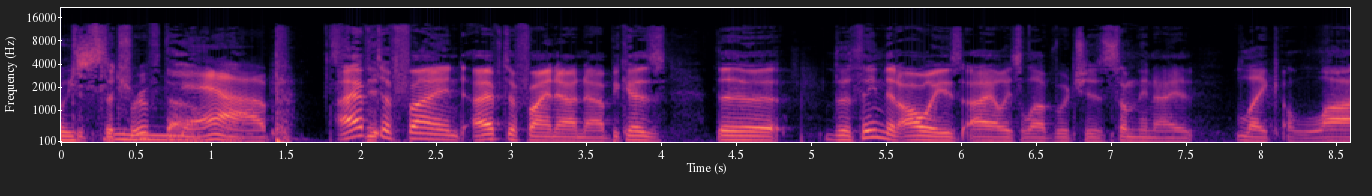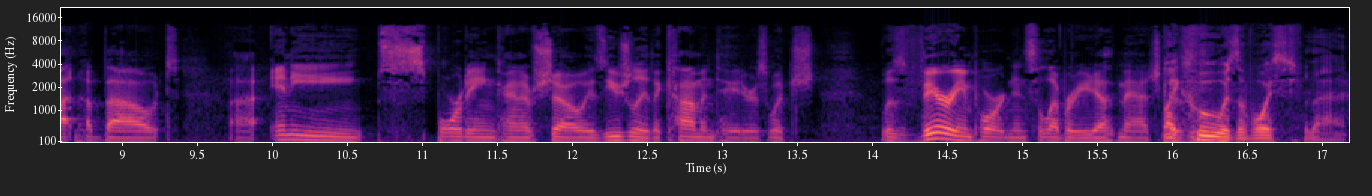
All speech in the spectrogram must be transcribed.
Oh, It's the truth, though. snap. I have to find I have to find out now because the the thing that always I always loved, which is something I like a lot about uh, any sporting kind of show, is usually the commentators, which was very important in Celebrity Deathmatch. Like who was the voice for that?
